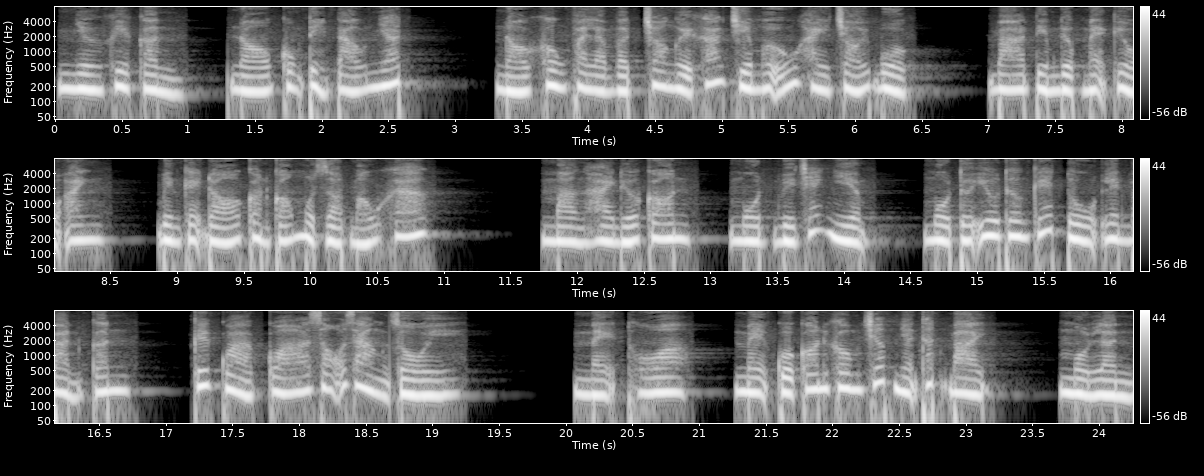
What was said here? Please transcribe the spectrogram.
nhưng khi cần, nó cũng tỉnh táo nhất. Nó không phải là vật cho người khác chiếm hữu hay trói buộc. Ba tìm được mẹ Kiều Anh, bên cạnh đó còn có một giọt máu khác. Mang hai đứa con, một vì trách nhiệm, một từ yêu thương kết tụ lên bản cân. Kết quả quá rõ ràng rồi. Mẹ thua, mẹ của con không chấp nhận thất bại. Một lần,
